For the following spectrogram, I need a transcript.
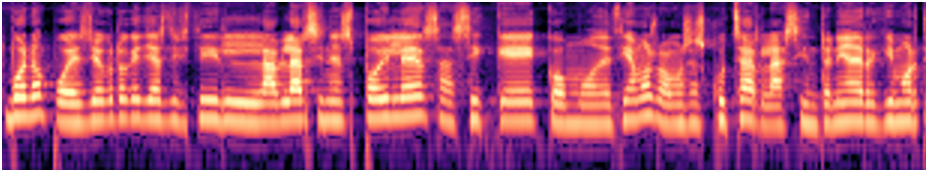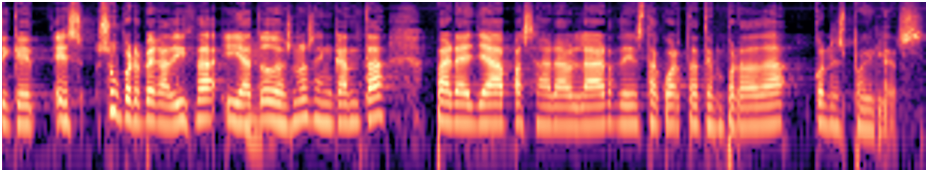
Bueno, pues yo creo que ya es difícil hablar sin spoilers, así que como decíamos, vamos a escuchar la sintonía de Ricky Morty, que es súper pegadiza y a todos nos encanta, para ya pasar a hablar de esta cuarta temporada con spoilers.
